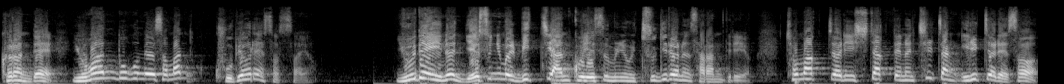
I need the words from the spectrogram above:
그런데 요한복음에서만 구별해서 써요. 유대인은 예수님을 믿지 않고 예수님을 죽이려는 사람들이에요. 초막절이 시작되는 7장 1절에서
